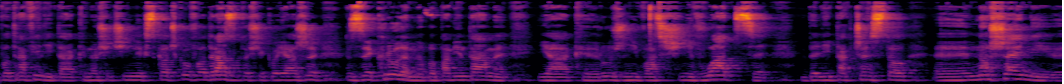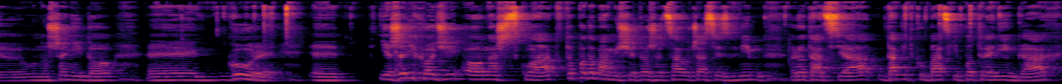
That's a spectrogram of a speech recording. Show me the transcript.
potrafili tak nosić innych skoczków, od razu to się kojarzy z królem, no bo pamiętamy, jak różni właśnie władcy byli tak często e, noszeni, e, unoszeni do e, góry. Jeżeli chodzi o nasz skład, to podoba mi się to, że cały czas jest w nim rotacja. Dawid Kubacki po treningach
